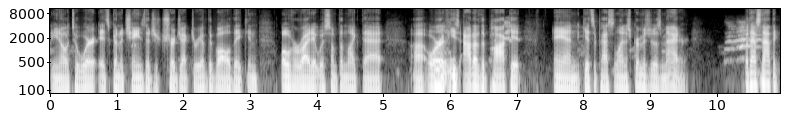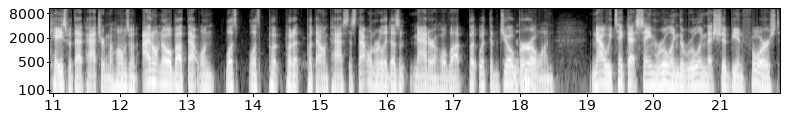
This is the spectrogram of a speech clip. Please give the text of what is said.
you know, to where it's going to change the trajectory of the ball, they can override it with something like that. Uh, or if Mhm. he's out of the pocket and gets it past the line of scrimmage, it doesn't matter. But that's not the case with that Patrick Mahomes one. I don't know about that one. Let's let's put put it, put that one past us. That one really doesn't matter a whole lot. But with the Joe Mhm. Burrow one, now we take that same ruling, the ruling that should be enforced.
